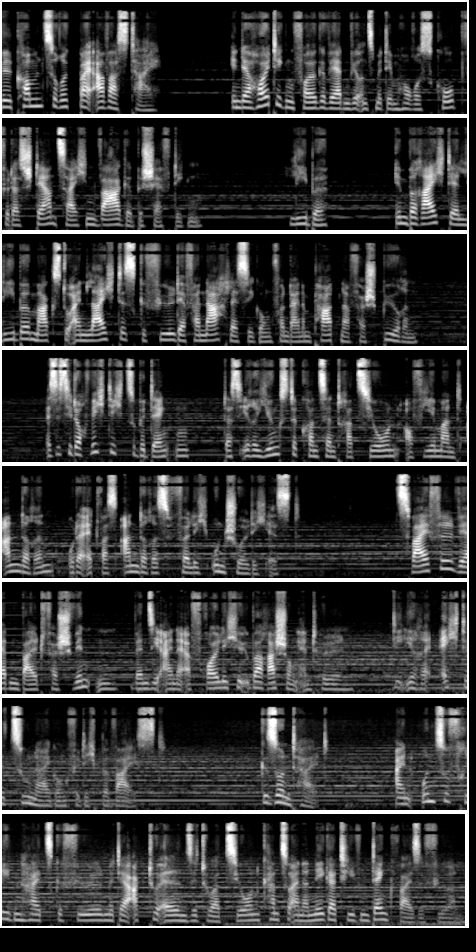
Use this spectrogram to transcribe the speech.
Willkommen zurück bei Avastai. In der heutigen Folge werden wir uns mit dem Horoskop für das Sternzeichen Waage beschäftigen. Liebe. Im Bereich der Liebe magst du ein leichtes Gefühl der Vernachlässigung von deinem Partner verspüren. Es ist jedoch wichtig zu bedenken, dass ihre jüngste Konzentration auf jemand anderen oder etwas anderes völlig unschuldig ist. Zweifel werden bald verschwinden, wenn sie eine erfreuliche Überraschung enthüllen, die ihre echte Zuneigung für dich beweist. Gesundheit. Ein Unzufriedenheitsgefühl mit der aktuellen Situation kann zu einer negativen Denkweise führen.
